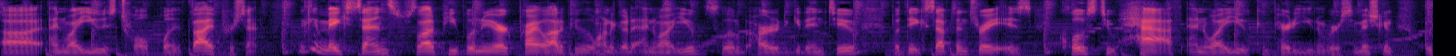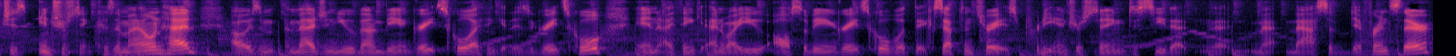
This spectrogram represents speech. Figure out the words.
uh, NYU is 12.5%. I think it makes sense. There's a lot of people in New York, probably a lot of people that want to go to NYU. It's a little bit harder to get into, but the acceptance rate is close to half NYU compared to University of Michigan, which is interesting because in my own head, I always imagine U of M being a great school. I think it is a great school, and I think NYU also being a great school, but the acceptance rate is pretty interesting to see that, that ma massive difference there.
